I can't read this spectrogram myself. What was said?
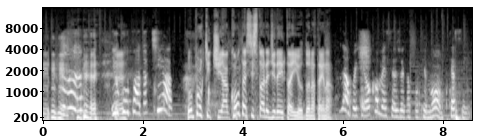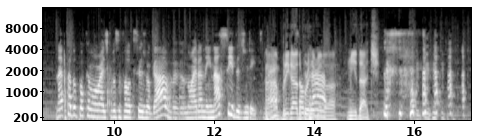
e o é. culpado é o Thiago. Por que, Thiago? Conta essa história direito aí, dona Tainá. Não, porque eu comecei a jogar Pokémon, porque assim, na época do Pokémon Red que você falou que você jogava, eu não era nem nascida direito, né? Ah, obrigado Só por pra... revelar minha idade.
